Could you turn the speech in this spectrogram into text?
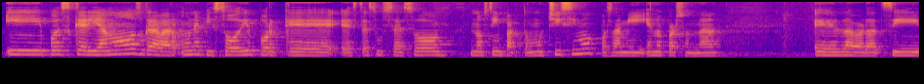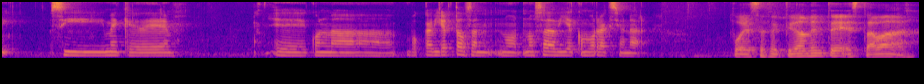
Y pues queríamos grabar un episodio porque este suceso nos impactó muchísimo, pues a mí en lo personal, eh, la verdad sí, sí me quedé eh, con la boca abierta, o sea, no, no sabía cómo reaccionar. Pues efectivamente estaba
